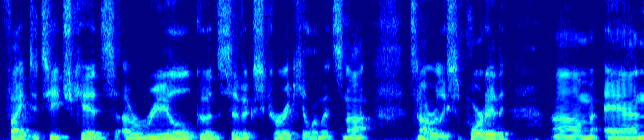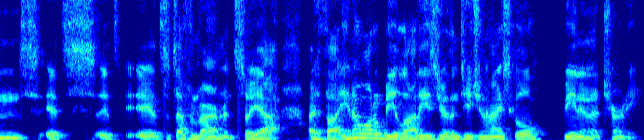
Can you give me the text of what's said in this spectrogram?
fight to teach kids a real good civics curriculum. It's not it's not really supported, um, and it's it's it's a tough environment. So yeah, I thought you know what will be a lot easier than teaching high school, being an attorney.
